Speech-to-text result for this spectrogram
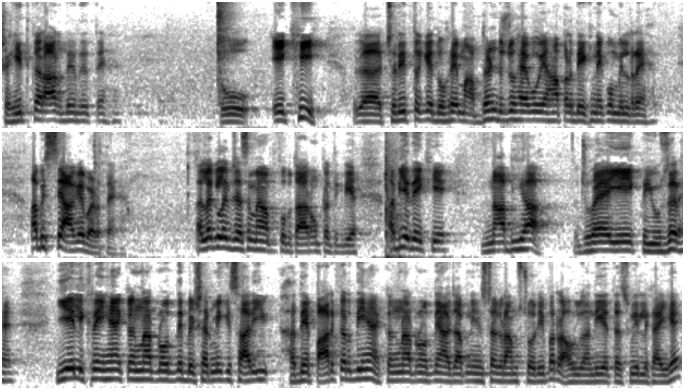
शहीद करार दे देते हैं। तो एक ही चरित्र के दोहरे मापदंड जो है, वो यहाँ पर देखने को मिल रहे हैं। अब इससे आगे बढ़ते हैं। अलग अलग जैसे मैं आपको बता रहा हूँ, प्रतिक्रिया। अब ये देखिए, नाभिया जो है, ये एक यूज़र है। ये लिख रही हैं कंगना रनौत ने बेशर्मी की सारी हदें पार कर दी हैं। कंगना रनौत ने आज अपनी इंस्टाग्राम स्टोरी पर राहुल गांधी ये तस्वीर लिखाई है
